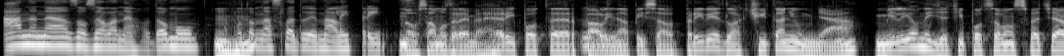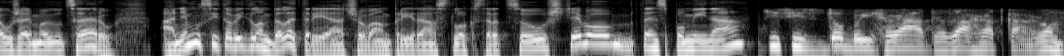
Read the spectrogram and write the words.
Anna zo Zeleného domu, mm-hmm. potom nasleduje Malý princ. No samozrejme Harry Potter, Pali mm-hmm. napísal, priviedla k čítaniu mňa, milióny detí po celom svete a už aj moju dceru. A nemusí to byť len beletria, čo vám prirástlo k srdcu. Števo ten spomína? Tisíc dobrých rád záhradkárom.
